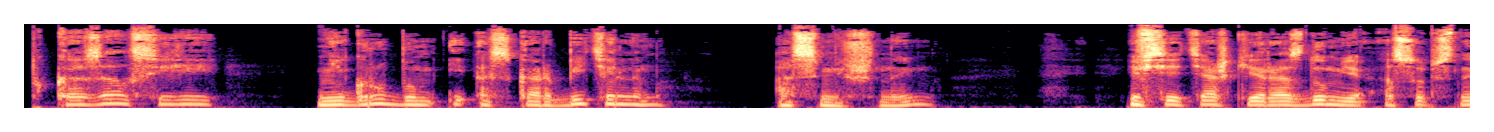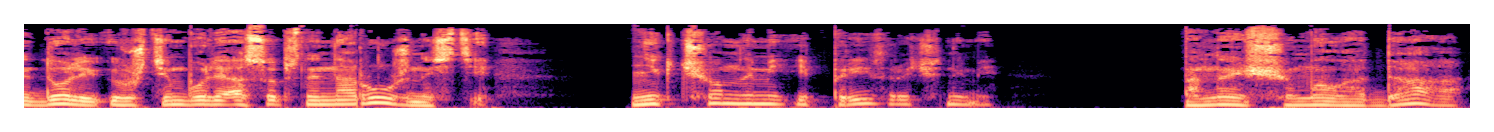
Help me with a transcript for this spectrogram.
показался ей не грубым и оскорбительным, а смешным. И все тяжкие раздумья о собственной доле, и уж тем более о собственной наружности, никчемными и призрачными – она еще молода,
